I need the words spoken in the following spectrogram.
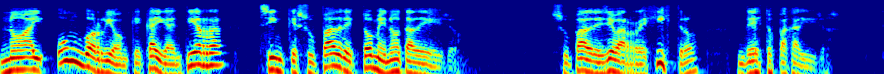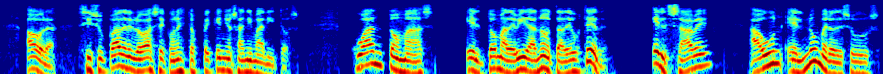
no hay un gorrión que caiga en tierra sin que su padre tome nota de ello. Su padre lleva registro de estos pajarillos. Ahora, si su padre lo hace con estos pequeños animalitos, ¿cuánto más él toma de vida nota de usted? Él sabe aún el número de sus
